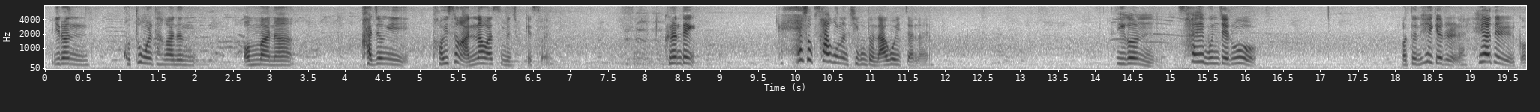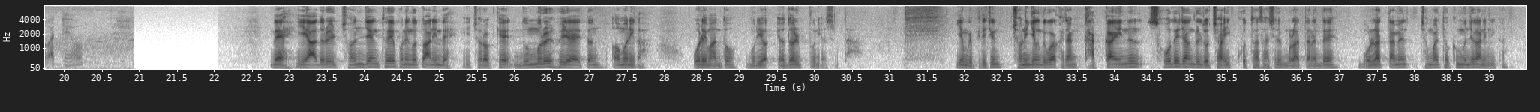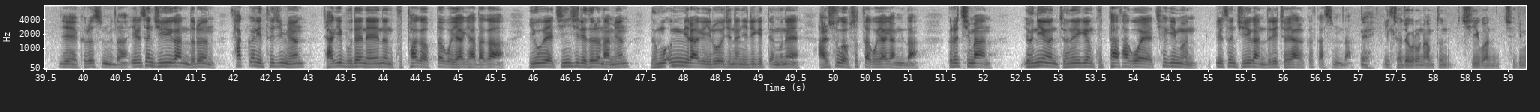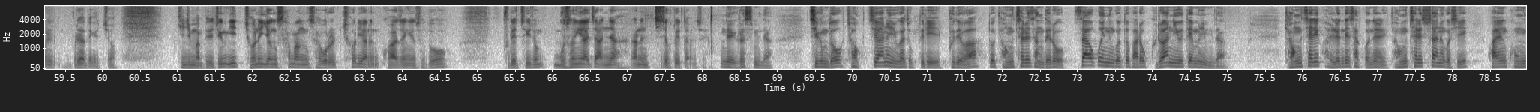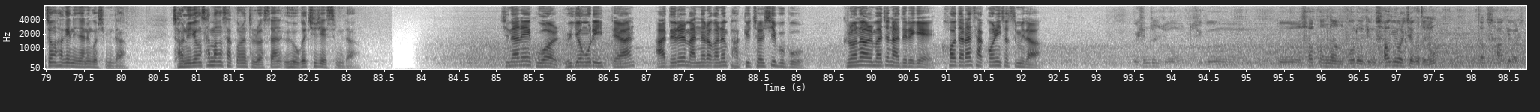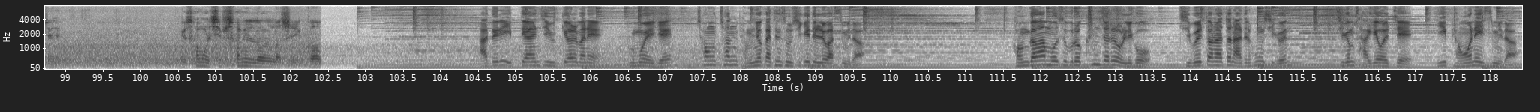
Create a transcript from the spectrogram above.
이런 고통을 당하는 엄마나 가정이 더 이상 안 나왔으면 좋겠어요. 그런데 계속 사고는 지금도 나고 있잖아요. 이건 사회 문제로 어떤 해결을 해야 될 것 같아요. 네, 이 아들을 전쟁터에 보낸 것도 아닌데 이 저렇게 눈물을 흘려야 했던 어머니가 올해만도 무려 여덟 분이었습니다. 이영백 PD 지금 전희경들과 가장 가까이 있는 소대장들조차 이 구타 사실을 몰랐다는데 몰랐다면 정말 더 큰 문제가 아닙니까? 예, 그렇습니다. 일선 지휘관들은 사건이 터지면 자기 부대 내에는 구타가 없다고 이야기하다가 이후에 진실이 드러나면 너무 은밀하게 이루어지는 일이기 때문에 알 수가 없었다고 이야기합니다. 그렇지만 연이은 전해경 구타 사고의 책임은 일선 지휘관들이 져야 할 것 같습니다. 네, 일차적으로는 아무튼 지휘관 책임을 물어야 되겠죠. 김진만 PD, 지금 이 전희경 사망 사고를 처리하는 과정에서도 부대 측이 좀 무성의하지 않냐라는 지적도 있다면서요. 네, 그렇습니다. 지금도 적지 않은 유가족들이 부대와 또 경찰을 상대로 싸우고 있는 것도 바로 그러한 이유 때문입니다. 경찰이 관련된 사건을 경찰이 수사하는 것이 과연 공정하겠느냐는 것입니다. 전희경 사망 사건을 둘러싼 의혹을 취재했습니다. 지난해 9월 의경으로 입대한 아들을 만나러 가는 박규철 씨 부부. 그러나 얼마 전 아들에게 커다란 사건이 있었습니다. 힘들죠. 지금 그 사건은 올해 지금 4개월째거든요. 딱 4개월째. 3월 13일 날 났으니까 아들이 입대한 지 6개월 만에 부모에게 청천벽력 같은 소식이 들려왔습니다. 건강한 모습으로 큰 절을 올리고 집을 떠났던 아들 홍식은 지금 4개월째 이 병원에 있습니다.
